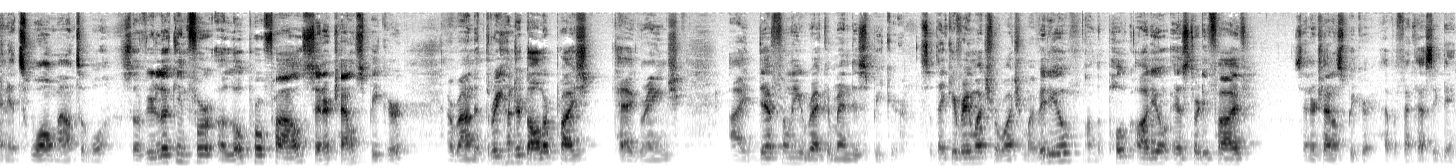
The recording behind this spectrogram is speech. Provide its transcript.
and it's wall mountable. So if you're looking for a low profile center channel speaker around the $300 price tag range, I definitely recommend this speaker. So thank you very much for watching my video on the Polk Audio S35 center channel speaker. Have a fantastic day.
